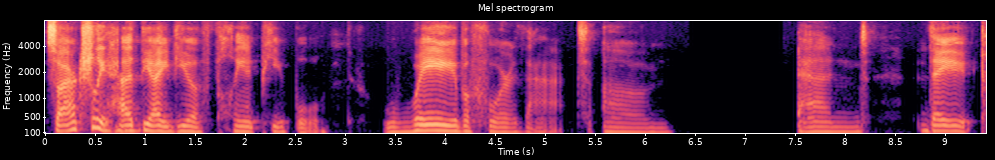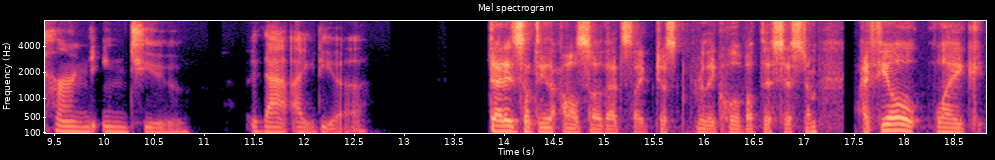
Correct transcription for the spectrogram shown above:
So I actually had the idea of plant people way before that. Um and they turned into that idea. That is something that also that's like just really cool about this system. I feel like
